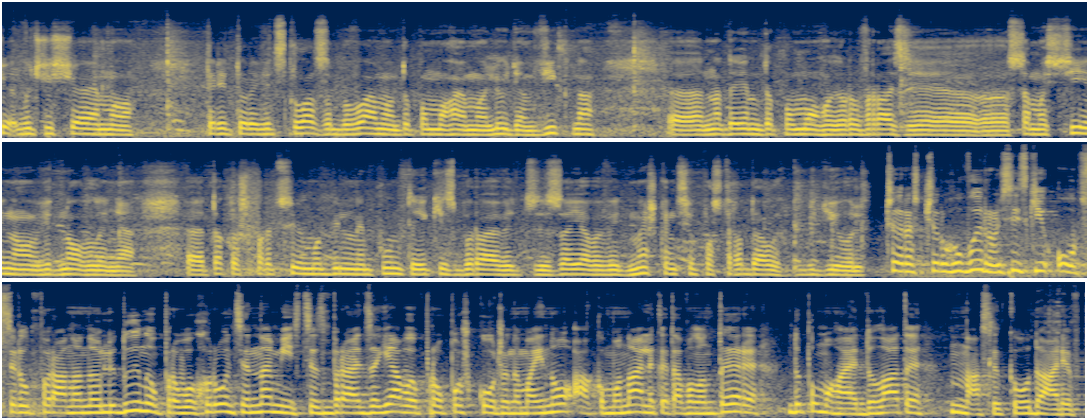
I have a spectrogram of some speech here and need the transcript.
е, вичищаємо територію від скла, забиваємо, допомагаємо людям вікна, е, надаємо допомогу в разі е, самостійного відновлення. Також працює мобільний пункт, який збирає від заяви від мешканців постраждалих будівель. Через черговий російський обстріл пораненої людини правоохоронці на місці збирають заяви про пошкоджене майно, а комунальники та волонтери допомагають долати наслідки ударів.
